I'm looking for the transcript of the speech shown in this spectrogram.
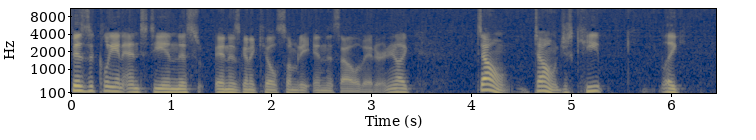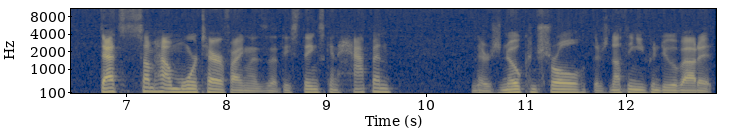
physically an entity in this and is going to kill somebody in this elevator. And you're like, don't, don't, just keep like that's somehow more terrifying is that these things can happen. There's no control. There's nothing you can do about it,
